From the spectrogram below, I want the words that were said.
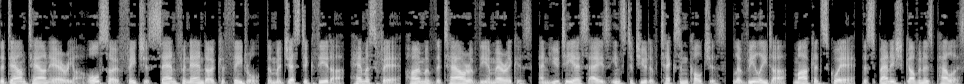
The downtown area also features San Fernando Cathedral, the Majestic Theatre, HemisFair home of the Tower of the Americas, and UTSA's Institute of Texan Cultures, La Villita, Market Square, the Spanish Governor's Palace,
